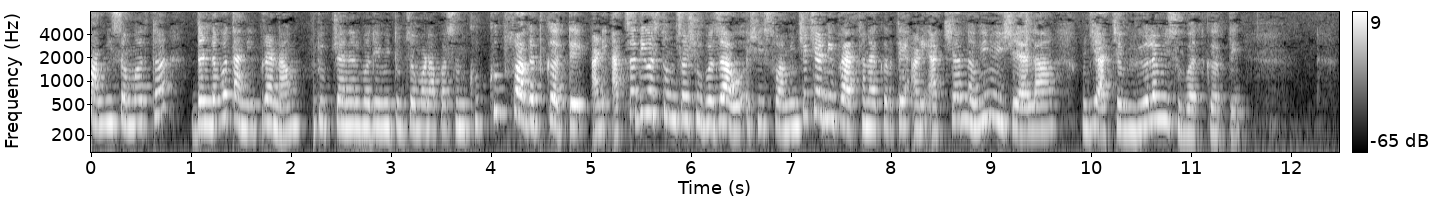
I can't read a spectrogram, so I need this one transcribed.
स्वामी समर्थ दंडवत आणि प्रणाम. युट्यूब चॅनलमध्ये मी तुमचं मनापासून खूप खूप स्वागत करते आणि आजचा दिवस तुमचा शुभ जावं अशी स्वामींच्या चरणी प्रार्थना करते आणि आजच्या नवीन विषयाला म्हणजे आजच्या व्हिडिओला मी सुरुवात करते.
